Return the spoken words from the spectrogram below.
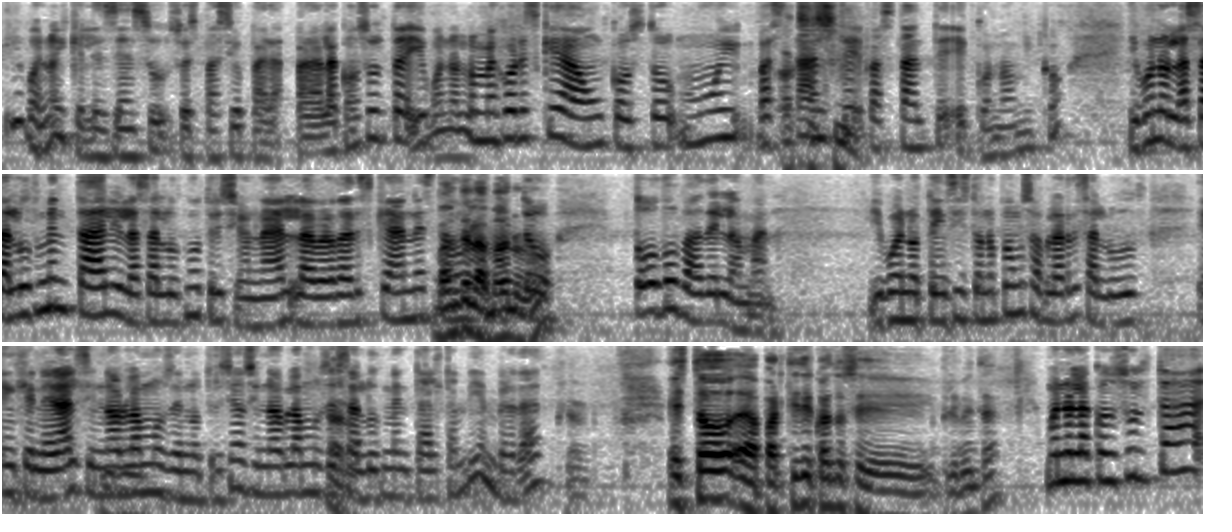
y bueno, y que les den su, su espacio para, para la consulta. Y bueno, lo mejor es que a un costo muy bastante, Accesible. bastante económico. Y bueno, la salud mental y la salud nutricional, la verdad es que han estado de un la mano, poquito- ¿no? Todo va de la mano. Y bueno, te insisto, no podemos hablar de salud en general si no hablamos de nutrición, si no hablamos Claro. de salud mental también, ¿verdad? Claro. ¿Esto a partir de cuándo se implementa? Bueno, la consulta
